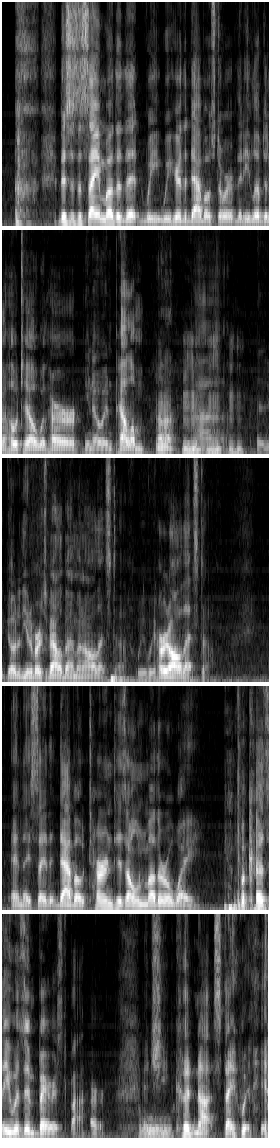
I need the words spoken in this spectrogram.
this is the same mother that we, we hear the Dabo story of that he lived in a hotel with her, you know, in Pelham. Uh-huh. Uh, and to go to the University of Alabama and all that stuff. We, we heard all that stuff. And they say that Dabo turned his own mother away because he was embarrassed by her. and she could not stay with him.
